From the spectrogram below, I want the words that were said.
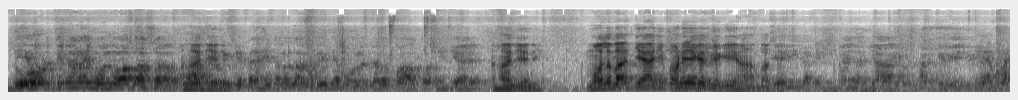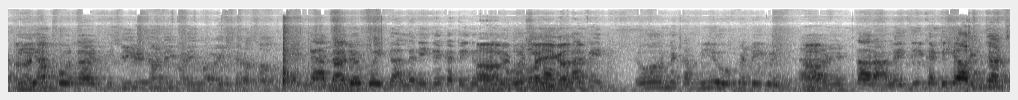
ਦੋ ਉੜਦੀਆਂ ਵਾਲੇ ਮੁੱਲ ਆ ਬਸ। ਉਹ ਹਾਂਜੀ, ਹਾਂਜੀ। ਜੇ ਪੈਸੇ ਚਲੋ ਲੱਗਦੇ ਜਾਂ ਮੁੱਲ ਚਲੋ ਪਾਤਾ ਤੁਸੀਂ ਜਾਇਜ਼ ਹਾਂਜੀ ਹਾਂਜੀ। ਮੁੱਲ ਬਾਅਦ ਜਾਇਜ਼ ਹੀ ਪਾਉਣੇ ਜੇ ਵਿਕੀ ਹਾਂ ਬਸ ਇਹ ਵੀ ਕੱਟੀ ਸਪੈਸ਼ਲ ਜਾ ਕੇ ਕੋਈ ਖੜ ਕੇ ਵੇਚ ਇਹ ਹਾਂਜੀ, ਆ। ਬੋਲਾ ਢਦੀ ਸੀਟ ਠੰਡੀ ਬੜੀ ਪਰ ਇੱਥੇ ਰਸਾ ਇੱਦਾਂ ਬਹਿ ਜਾਓ ਕੋਈ ਗੱਲ ਨਹੀਂ ਤੇ ਕੱਟੀ ਨੂੰ ਹਾਂ, ਕੋਈ ਉਹ ਸਹੀ ਗੱਲ ਜੀ। ਵੀ ਉਹ ਨਕਮੀ ਹੋਊ ਕੱਟੀ ਕੋਈ ਹਾਂ, ਐ ਵੇਖੋ। ਧਾਰਾਂ ਲੈਂਦੀ ਕੱਟੀ ਚੱਟ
